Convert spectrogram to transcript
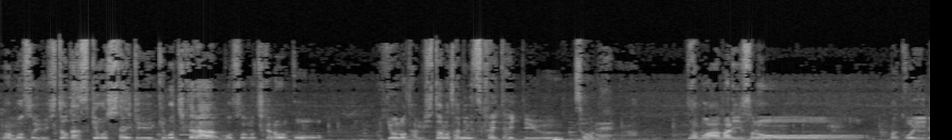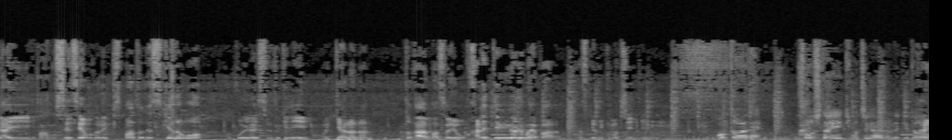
っぱもうそういう人助けをしたいという気持ちからもうその力をこう世のため人のために使いたいっていう。そうね。じゃあもうあまりその、まあ、ご依頼、まあ、もう先生ほどのエキスパートですけどもご依頼するときに、まあ、ギャラなんとか、まあ、そういうお金っていうよりもやっぱ助ける気持ちっていう。本当はねそうしたい気持ちがあるんだけど、はい。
